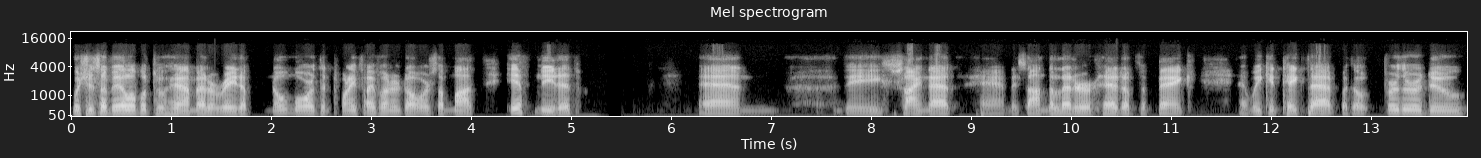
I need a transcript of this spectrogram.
which is available to him at a rate of no more than $2,500 a month if needed. And they sign that and it's on the letterhead of the bank. And we can take that without further ado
